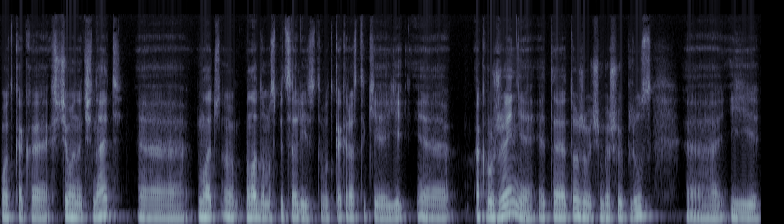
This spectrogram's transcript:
вот как э, с чего начинать э, молодому специалисту. Вот как раз-таки окружение – это тоже очень большой плюс и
